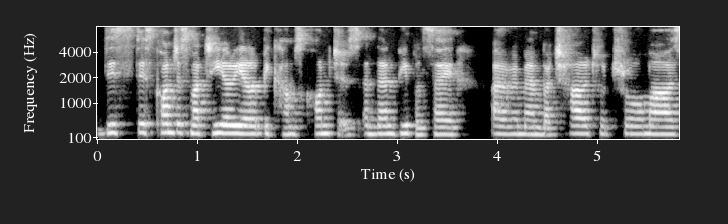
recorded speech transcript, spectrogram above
this this conscious material becomes conscious, and then people say, "I remember childhood traumas.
